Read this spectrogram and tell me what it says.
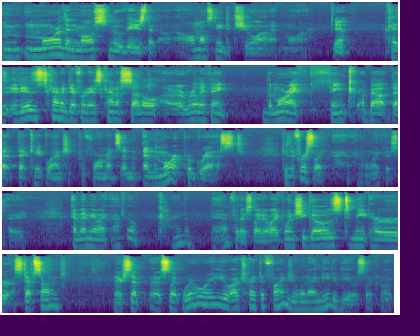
m- more than most movies that almost need to chew on it more. Yeah, because it is kind of different. It's kind of subtle. I really think the more I think about that that Cate Blanchett performance, and and the more it progressed, because at first like I don't like this lady, and then you're like I feel kind of bad for this lady. Like when she goes to meet her stepson, and her step, it's like where were you? I tried to find you when I needed you. It's like look,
